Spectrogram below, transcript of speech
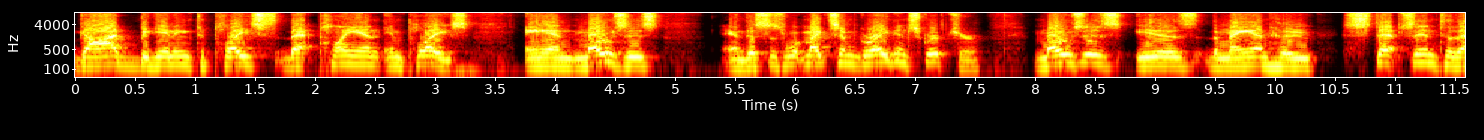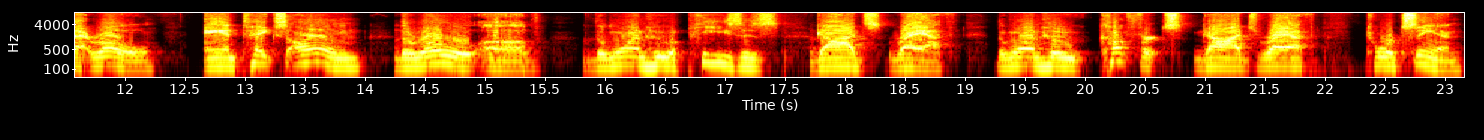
God beginning to place that plan in place. And Moses, and this is what makes him great in scripture, Moses is the man who steps into that role and takes on the role of the one who appeases God's wrath, the one who comforts God's wrath towards sin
